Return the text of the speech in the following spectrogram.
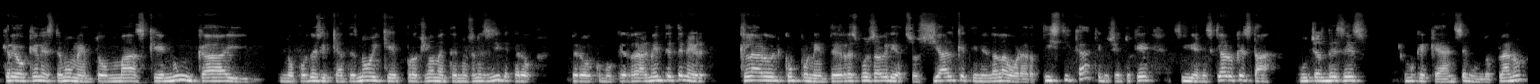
creo que en este momento más que nunca, y no por decir que antes no y que próximamente no se necesite, pero, pero como que realmente tener claro el componente de responsabilidad social que tiene la labor artística, que yo siento que si bien es claro que está, muchas veces como que queda en segundo plano,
